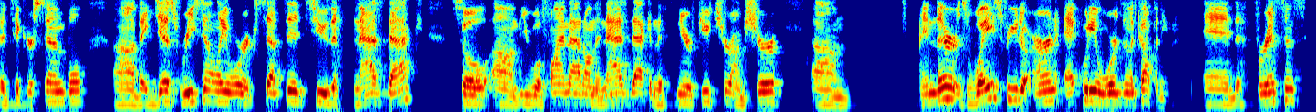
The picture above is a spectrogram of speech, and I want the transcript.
the ticker symbol. Uh, they just recently were accepted to the Nasdaq, so um, you will find that on the Nasdaq in the near future, I'm sure. Um, and there's ways for you to earn equity awards in the company. And for instance,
